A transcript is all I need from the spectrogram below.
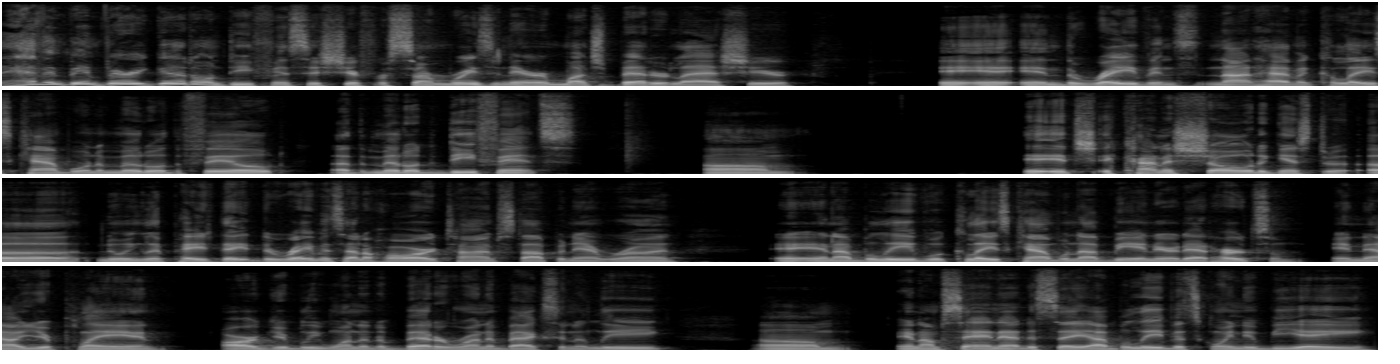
they haven't been very good on defense this year for some reason. They were much better last year and, the Ravens not having Calais Campbell in the middle of the field, uh, the middle of the defense, um, it it, it kind of showed against the uh, New England Pats. They, the Ravens had a hard time stopping that run, and, and I believe with Calais Campbell not being there, that hurts them. And now you're playing arguably one of the better running backs in the league. Um, and I'm saying that to say I believe it's going to be a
